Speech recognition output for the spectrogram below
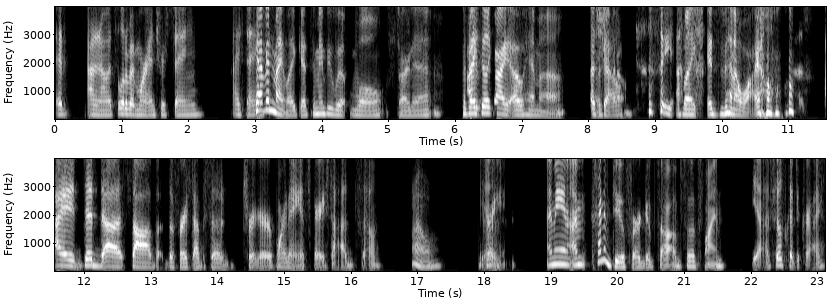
it I don't know. It's a little bit more interesting. I think Kevin might like it, so maybe we'll, we'll start it because I, I- feel like I owe him a, a, a show. yeah, like it's been a while. I did uh sob the first episode. Trigger warning. It's very sad. So oh, yeah, great. I mean, I'm kind of due for a good sob, so that's fine. yeah, it feels good to cry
